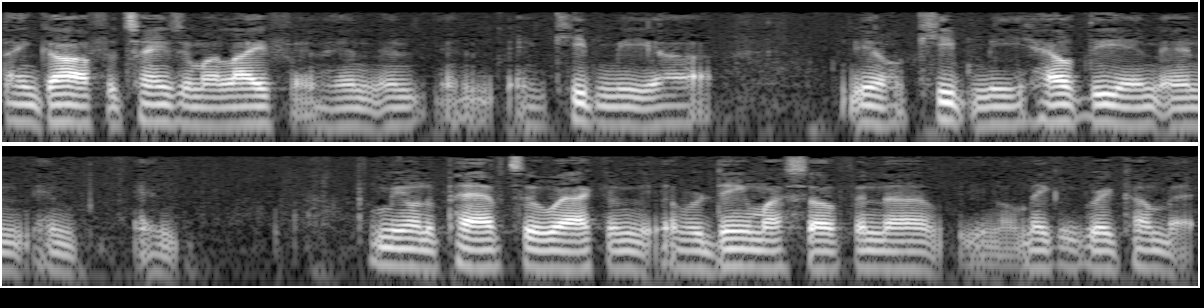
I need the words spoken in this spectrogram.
thank God for changing my life and, and, and, and keeping me, uh, you know, keep me healthy and, and, and, and put me on the path to where I can redeem myself and, uh, you know, make a great comeback.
